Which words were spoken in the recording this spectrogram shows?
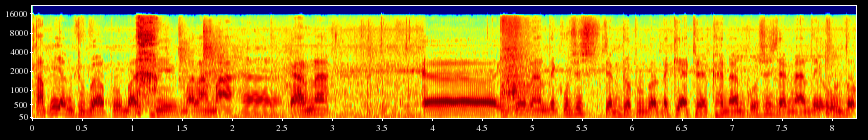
Tapi yang 24G malah mahal karena eh, itu nanti khusus yang 24G ada gandangan khusus yang nanti untuk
